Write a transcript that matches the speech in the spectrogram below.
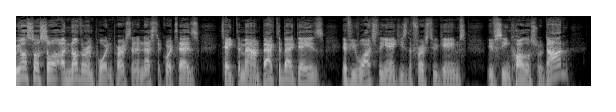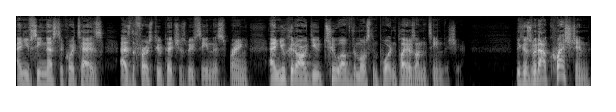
We also saw another important person in Nestor Cortes take the mound. Back to back days, if you've watched the Yankees, the first two games, you've seen Carlos Rodon and you've seen Nestor Cortes as the first two pitchers we've seen this spring. And you could argue two of the most important players on the team this year. Because without question,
